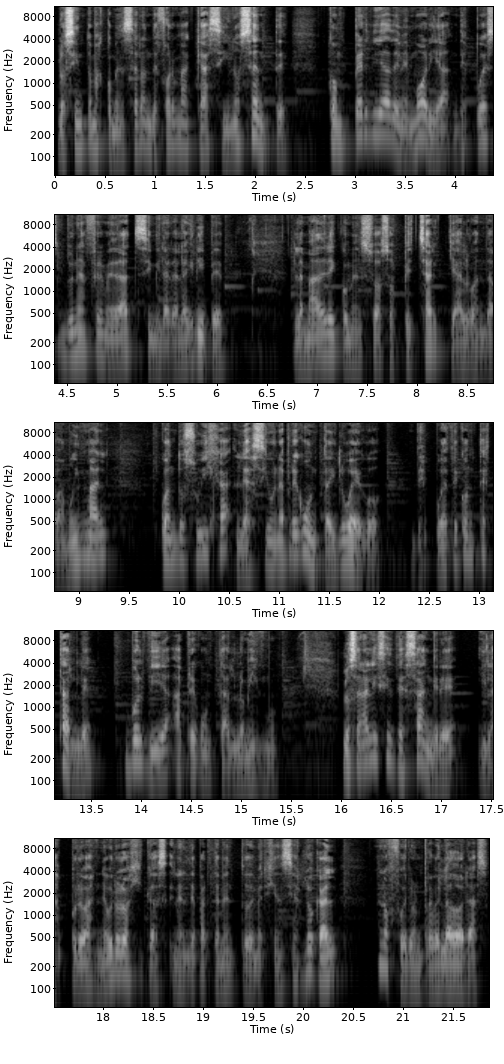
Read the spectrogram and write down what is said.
Los síntomas comenzaron de forma casi inocente, con pérdida de memoria después de una enfermedad similar a la gripe. La madre comenzó a sospechar que algo andaba muy mal cuando su hija le hacía una pregunta y luego, después de contestarle, volvía a preguntar lo mismo. Los análisis de sangre y las pruebas neurológicas en el departamento de emergencias local no fueron reveladoras.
